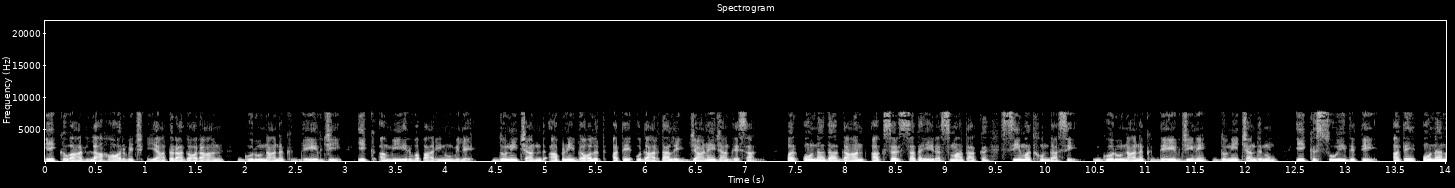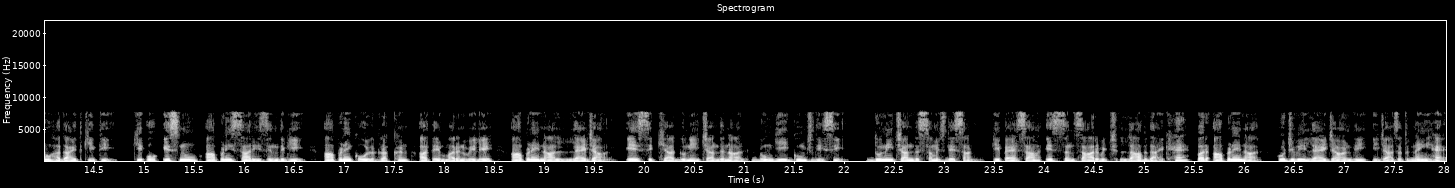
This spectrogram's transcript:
ਇੱਕ ਵਾਰ ਲਾਹੌਰ ਵਿੱਚ ਯਾਤਰਾ ਦੌਰਾਨ ਗੁਰੂ ਨਾਨਕ ਦੇਵ ਜੀ ਇੱਕ ਅਮੀਰ ਵਪਾਰੀ ਨੂੰ ਮਿਲੇ। ਦੁਨੀ ਚੰਦ ਆਪਣੀ ਦੌਲਤ ਅਤੇ ਉਦਾਰਤਾ ਲਈ ਜਾਣੇ ਜਾਂਦੇ ਸਨ, ਪਰ ਉਹਨਾਂ ਦਾ ਦਾਨ ਅਕਸਰ ਸਤਹੀ ਰਸਮਾਂ ਤੱਕ ਸੀਮਤ ਹੁੰਦਾ ਸੀ। ਗੁਰੂ ਨਾਨਕ ਦੇਵ ਜੀ ਨੇ ਦੁਨੀ ਚੰਦ ਨੂੰ ਇੱਕ ਸੂਈ ਦਿੱਤੀ ਅਤੇ ਉਹਨਾਂ ਨੂੰ ਹਦਾਇਤ ਕੀਤੀ ਕਿ ਉਹ ਇਸ ਨੂੰ ਆਪਣੀ ਸਾਰੀ ਜ਼ਿੰਦਗੀ ਆਪਣੇ ਕੋਲ ਰੱਖਣ ਅਤੇ ਮਰਨ ਵੇਲੇ ਆਪਣੇ ਨਾਲ ਲੈ ਜਾਣ। ਇਹ ਸਿੱਖਿਆ ਦੁਨੀ ਚੰਦ ਨਾਲ ਡੂੰਗੀ ਗੂੰਜਦੀ ਸੀ। ਦੁਨੀ ਚੰਦ ਸਮਝਦੇ ਸਨ ਕਿ ਪੈਸਾ ਇਸ ਸੰਸਾਰ ਵਿੱਚ ਲਾਭਦਾਇਕ ਹੈ, ਪਰ ਆਪਣੇ ਨਾਲ ਕੁਝ ਵੀ ਲੈ ਜਾਣ ਦੀ ਇਜਾਜ਼ਤ ਨਹੀਂ ਹੈ।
